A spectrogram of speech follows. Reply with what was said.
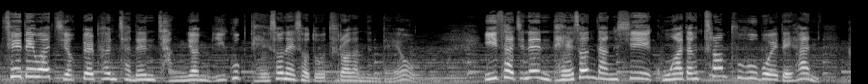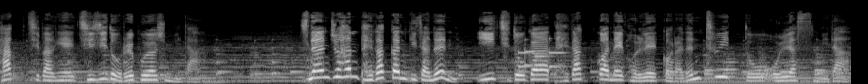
세대와 지역별 편차는 작년 미국 대선에서도 드러났는데요. 이 사진은 대선 당시 공화당 트럼프 후보에 대한 각 지방의 지지도를 보여줍니다. 지난주 한 백악관 기자는 이 지도가 백악관에 걸릴 거라는 트윗도 올렸습니다.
